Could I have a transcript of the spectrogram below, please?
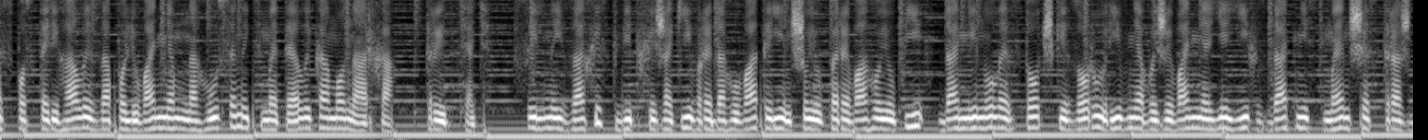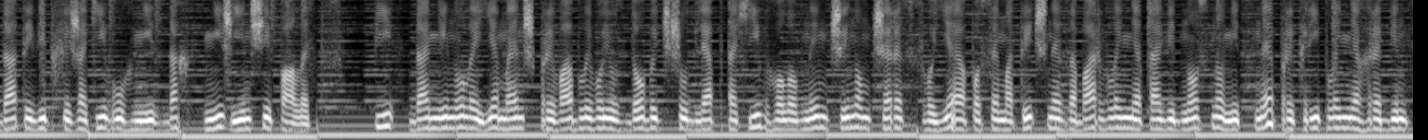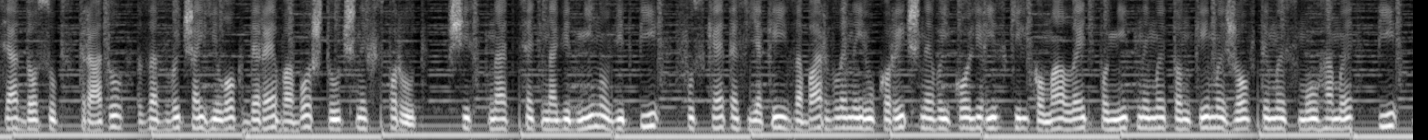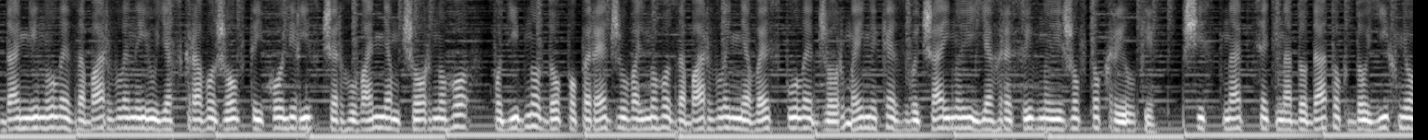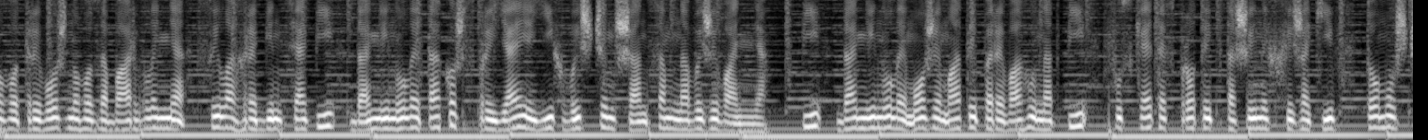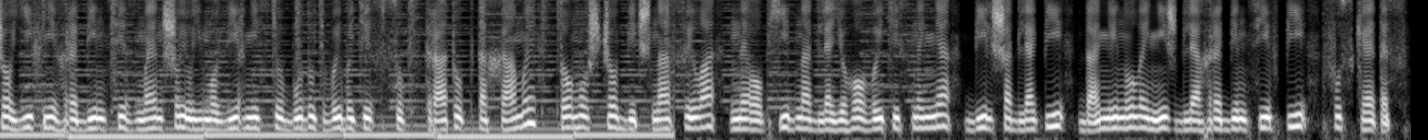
спостерігали за полюванням на гусениць метелика монарха. 30. Сильний захист від хижаків редагувати іншою перевагою пі, да мінуле з точки зору рівня виживання є їх здатність менше страждати від хижаків у гніздах, ніж інші палестц. Пі, да мінуле є менш привабливою здобиччю для птахів головним чином через своє апосематичне забарвлення та відносно міцне прикріплення гребінця до субстрату, зазвичай гілок дерев або штучних споруд. 16 На відміну від пі, фускетес, який забарвлений у коричневий колір із кількома ледь помітними тонкими жовтими смугами, пі, да мінуле забарвлений у яскраво-жовтий колір із чергуванням чорного, подібно до попереджувального забарвлення Веспуле Джорменіке звичайної й агресивної жовтокрилки. 16 на додаток до їхнього тривожного забарвлення, сила гребінця пі, да мінуле також сприяє їх вищим шансам на виживання. Пі, да мінуле може мати перевагу над пі, фускетес проти пташиних хижаків, тому що їхні гребінці з меншою ймовірністю будуть вибиті з субстрату птахами, тому що бічна сила, необхідна для його витіснення, більша для пі, да мінуле ніж для гребінців пі, фускетес.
